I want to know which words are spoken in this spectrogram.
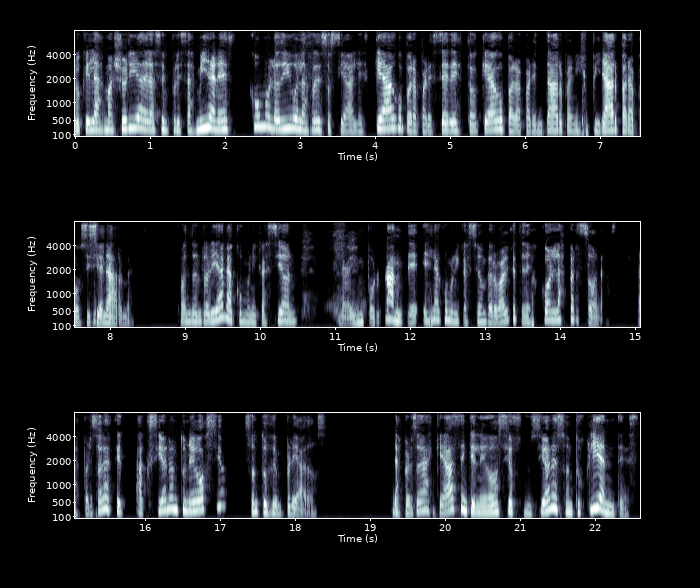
lo que la mayoría de las empresas miran es cómo lo digo en las redes sociales, qué hago para parecer esto, qué hago para aparentar, para inspirar, para posicionarme. Cuando en realidad la comunicación, la importante, es la comunicación verbal que tenés con las personas. Las personas que accionan tu negocio son tus empleados. Las personas que hacen que el negocio funcione son tus clientes.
